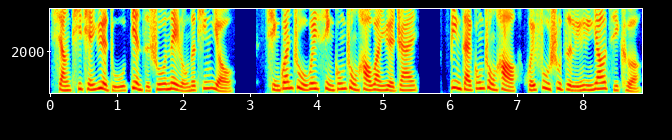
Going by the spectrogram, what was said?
想提前阅读电子书内容的听友，请关注微信公众号“万月斋”，并在公众号回复数字零零幺即可。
